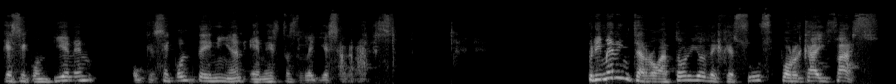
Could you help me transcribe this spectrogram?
que se contienen que se contenían en estas leyes sagradas. Primer interrogatorio de Jesús por Caifás.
